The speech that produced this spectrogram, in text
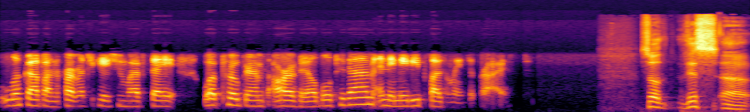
look up on the Department of Education website what programs are available to them, and they may be pleasantly surprised. So this uh,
